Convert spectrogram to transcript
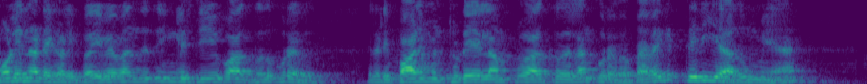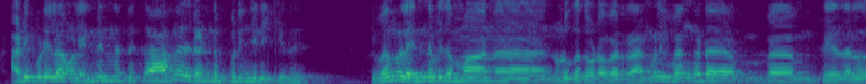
மொழி நடைகள் இப்போ இவன் வந்து இங்கிலீஷ் டிவி பார்க்கறது குறைவு. இல்லாட்டி பார்லிமெண்ட் டுடே எல்லாம் பார்க்கறது எல்லாம் குறைவு. இப்போ அவைக்கு தெரியாது உண்மையா? அடிப்படையில் அவங்க என்னென்னத்துக்காக இது ரெண்டும் பிரிஞ்சு நிக்குது? இவங்க என்ன விதமான நுணுக்கத்தோட வர்றாங்க இவங்களோட தேர்தல்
